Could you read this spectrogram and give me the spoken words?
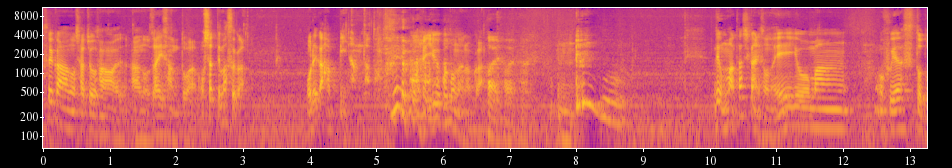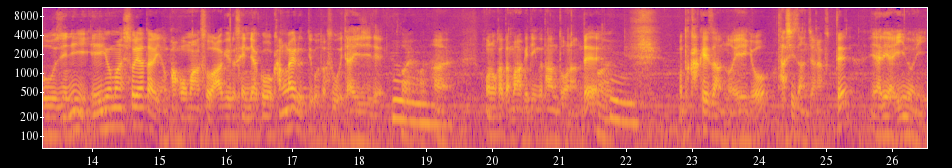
それからあの社長さんはあの財産とはおっしゃってますが俺がハッピーなんだと いうことなのか、はいはいはい。うん。でもまあ確かにその営業マンを増やすと同時に営業マン1人当たりのパフォーマンスを上げる戦略を考えるっていうことはすごい大事で、うん。はいはいはい、この方マーケティング担当なんで、はい。うん。もっと掛け算の営業足し算じゃなくてやりゃいいのに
